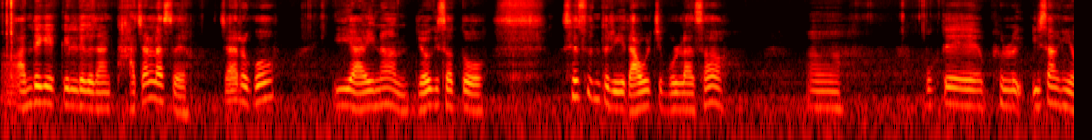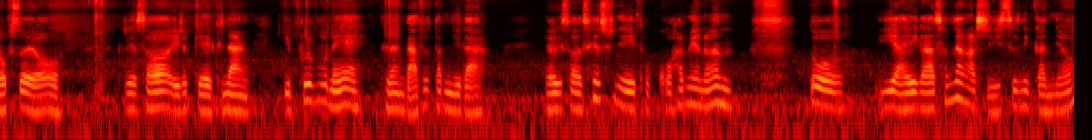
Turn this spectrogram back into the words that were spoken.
어, 안 되겠길래 그냥 다 잘랐어요. 자르고 이 아이는 여기서 또 새순들이 나올지 몰라서 어, 목대에 별로 이상이 없어요. 그래서 이렇게 그냥 이 풀분에 그냥 놔뒀답니다. 여기서 새순이 돋고 하면은 또 이 아이가 성장할 수 있으니까요.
